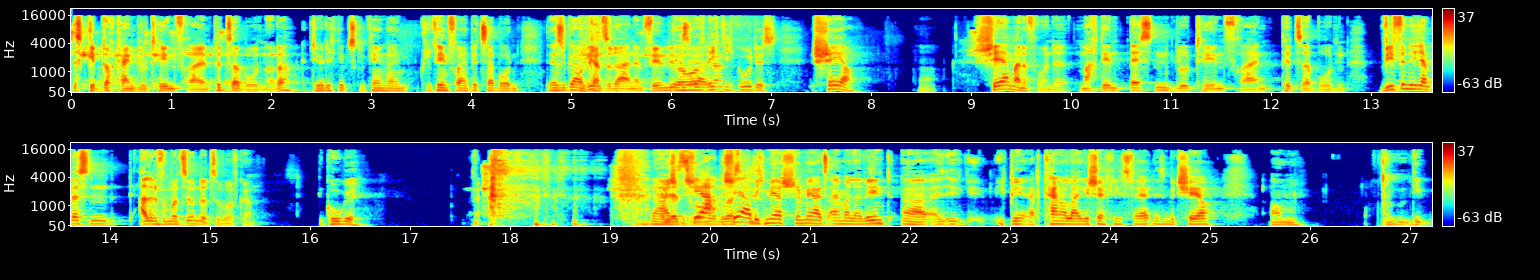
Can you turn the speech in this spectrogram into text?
Es gibt doch keinen glutenfreien Pizzaboden, oder? Natürlich gibt es glutenfreien, glutenfreien Pizzaboden, der sogar Und kannst du da einen empfehlen, lieber Der sogar Wolfgang? richtig gut ist. Share. Ja. Share, meine Freunde, macht den besten glutenfreien Pizzaboden. Wie finde ich am besten alle Informationen dazu, Wolfgang? Google. Ja. Na, Share, Share habe ich mehr, schon mehr als einmal erwähnt. Äh, also ich ich habe keinerlei geschäftliches Verhältnis mit Share. Ähm, die,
